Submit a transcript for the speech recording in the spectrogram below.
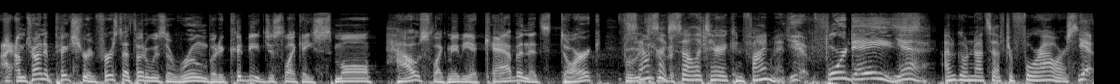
I, I'm trying to picture it. First, I thought it was a room, but it could be just like a small house, like maybe a cabin that's dark. Sounds like the- solitary confinement. yeah, four days. Yeah. I would go nuts after four hours. Yeah,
